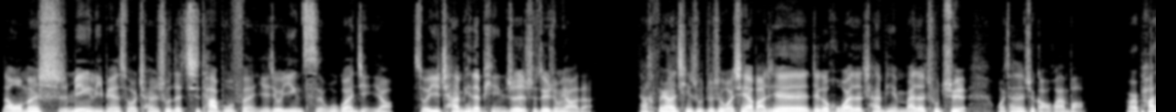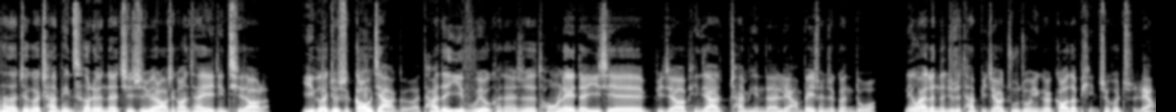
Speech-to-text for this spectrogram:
那我们使命里边所陈述的其他部分，也就因此无关紧要。所以产品的品质是最重要的。他非常清楚，就是我先要把这些这个户外的产品卖得出去，我才能去搞环保。而 Pata 的这个产品策略呢，其实岳老师刚才已经提到了，一个就是高价格，它的衣服有可能是同类的一些比较平价产品的两倍甚至更多。另外一个呢，就是它比较注重一个高的品质和质量。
